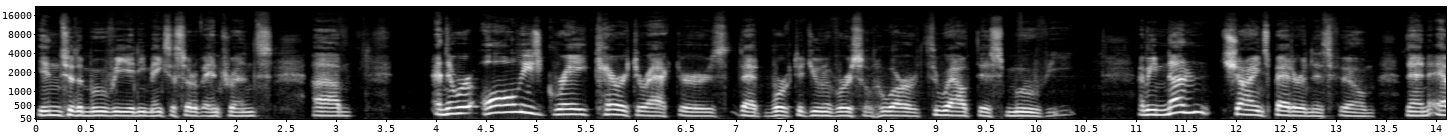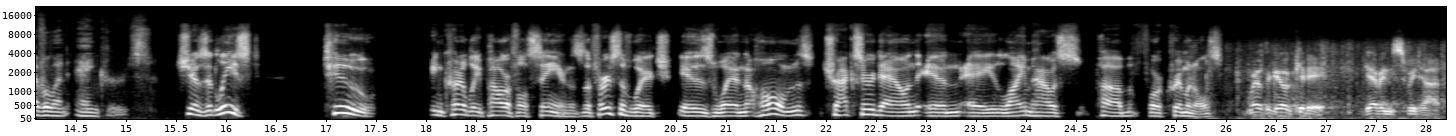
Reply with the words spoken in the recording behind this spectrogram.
into the movie and he makes a sort of entrance. Um, and there were all these great character actors that worked at Universal who are throughout this movie. I mean, none shines better in this film than Evelyn Ankers. She has at least two incredibly powerful scenes. The first of which is when Holmes tracks her down in a Limehouse pub for criminals. Where's the girl, Kitty? Gavin's sweetheart.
